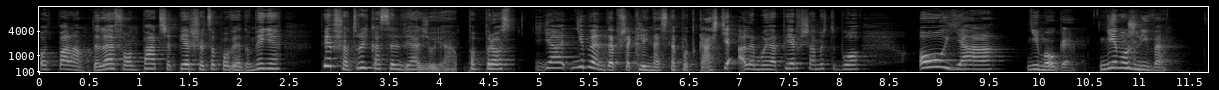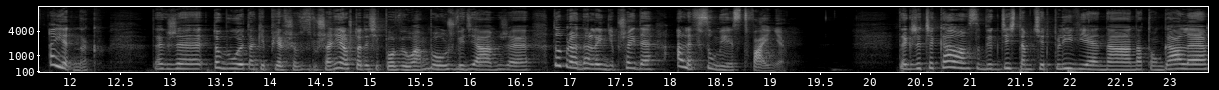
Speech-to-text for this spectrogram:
odpalam telefon, patrzę, pierwsze co powiadomienie, pierwsza trójka Sylwia Ziuja. Po prostu, ja nie będę przeklinać na podcaście, ale moja pierwsza myśl to było, o ja nie mogę, niemożliwe a jednak. Także to były takie pierwsze wzruszenia. Ja już wtedy się powyłam, bo już wiedziałam, że dobra, dalej nie przejdę, ale w sumie jest fajnie. Także czekałam sobie gdzieś tam cierpliwie na, na tą galę.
